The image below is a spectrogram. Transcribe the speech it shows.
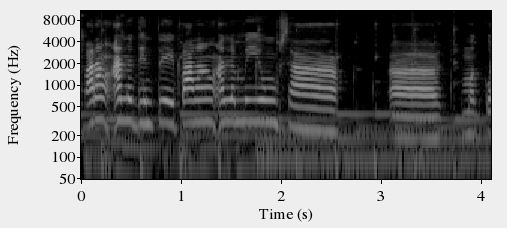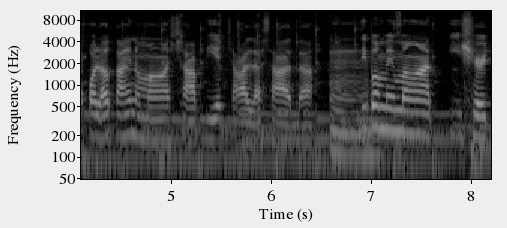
Parang ano din to eh, parang alam mo yung sa ah, magko-call out tayo ng mga Shopee at saka Lazada. Mm. Di ba may mga t-shirt,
